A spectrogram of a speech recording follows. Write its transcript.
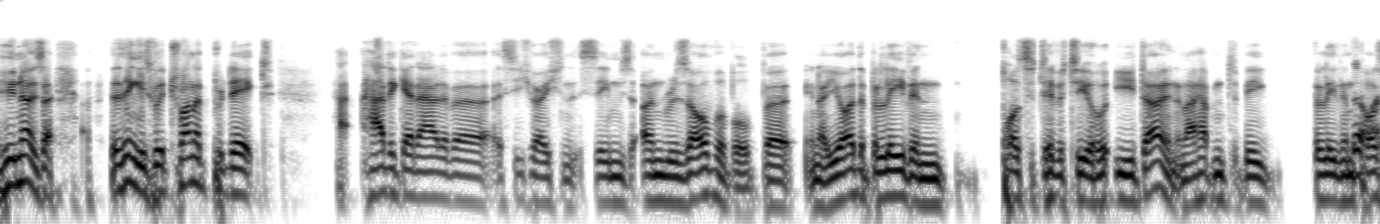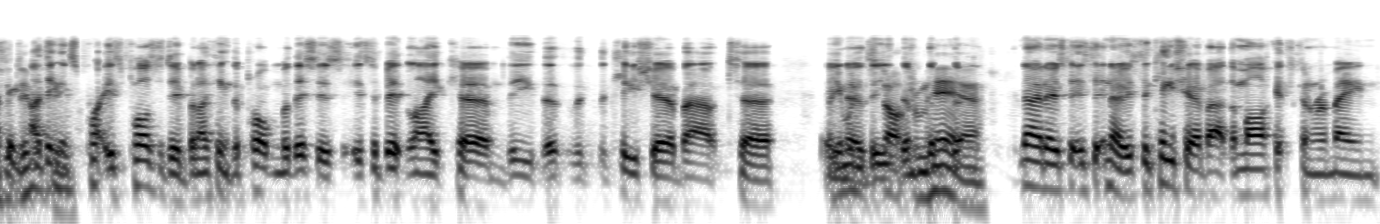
Who knows? The thing is, we're trying to predict how to get out of a, a, situation that seems unresolvable. But you know, you either believe in positivity or you don't. And I happen to be believing no, positivity. I think, I think, it's it's positive, but I think the problem with this is it's a bit like um, the, the, the the cliche about uh, you, you know the, start the, from here. No, no, it's, it's, no, it's the cliche about the markets can remain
